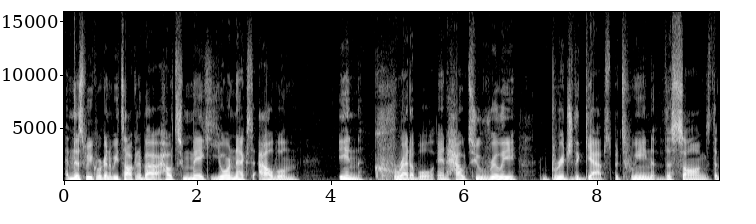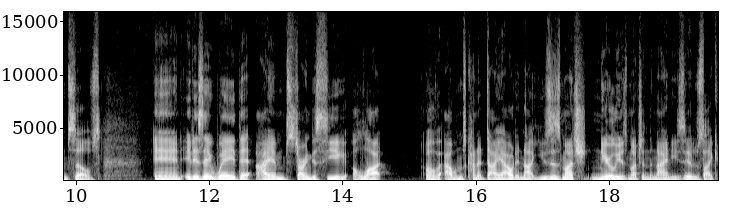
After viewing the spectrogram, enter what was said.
And this week, we're going to be talking about how to make your next album incredible and how to really bridge the gaps between the songs themselves. And it is a way that I am starting to see a lot of albums kind of die out and not use as much, nearly as much in the 90s. It was like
